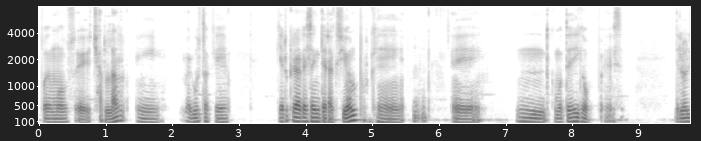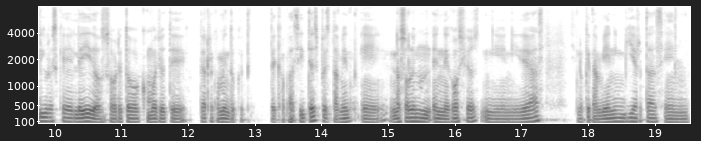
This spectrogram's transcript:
podemos eh, charlar y me gusta que quiero crear esa interacción porque, mm, como te digo, pues de los libros que he leído, sobre todo como yo te, recomiendo que te capacites, pues también eh, no solo en, negocios ni en ideas, sino que también inviertas en,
